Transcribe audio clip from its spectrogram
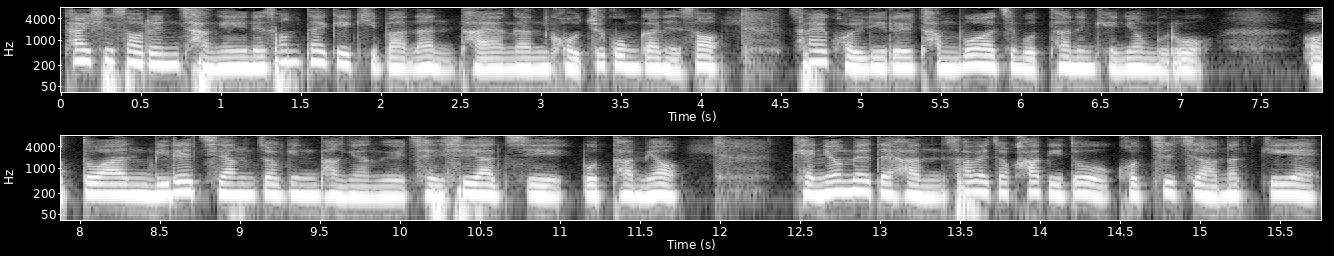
탈시설은 장애인의 선택에 기반한 다양한 거주 공간에서 살 권리를 담보하지 못하는 개념으로 어떠한 미래지향적인 방향을 제시하지 못하며 개념에 대한 사회적 합의도 거치지 않았기에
